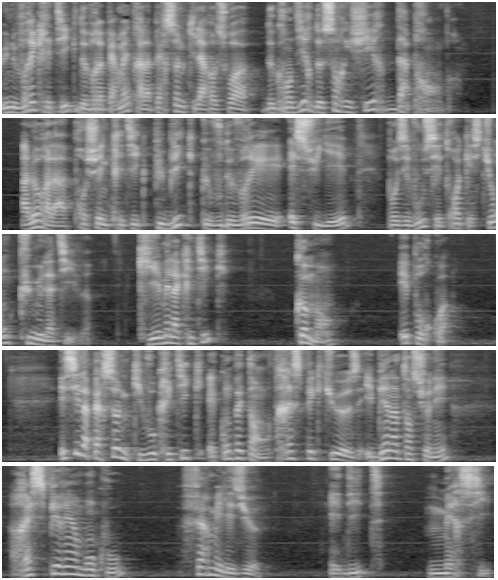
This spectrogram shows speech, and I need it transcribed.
une vraie critique devrait permettre à la personne qui la reçoit de grandir, de s'enrichir, d'apprendre. Alors à la prochaine critique publique que vous devrez essuyer, posez-vous ces trois questions cumulatives. Qui émet la critique? Comment? Et pourquoi? Et si la personne qui vous critique est compétente, respectueuse et bien intentionnée, respirez un bon coup, fermez les yeux et dites merci.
